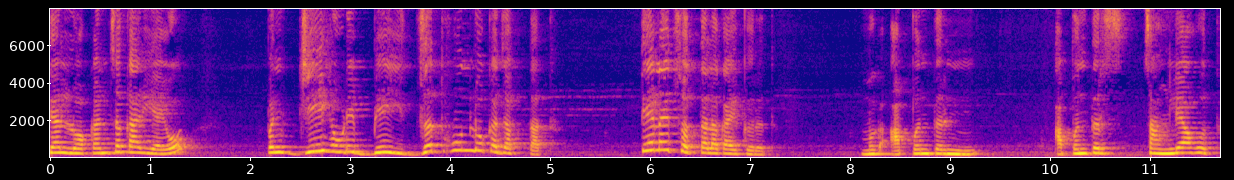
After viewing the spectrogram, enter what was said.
त्या लोकांचं कार्य आहे हो. पण जे एवढे बेइज्जत होऊन लोक जगतात ते नाहीत स्वतःला काय करत. मग आपण तर आपण तर चांगले आहोत.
